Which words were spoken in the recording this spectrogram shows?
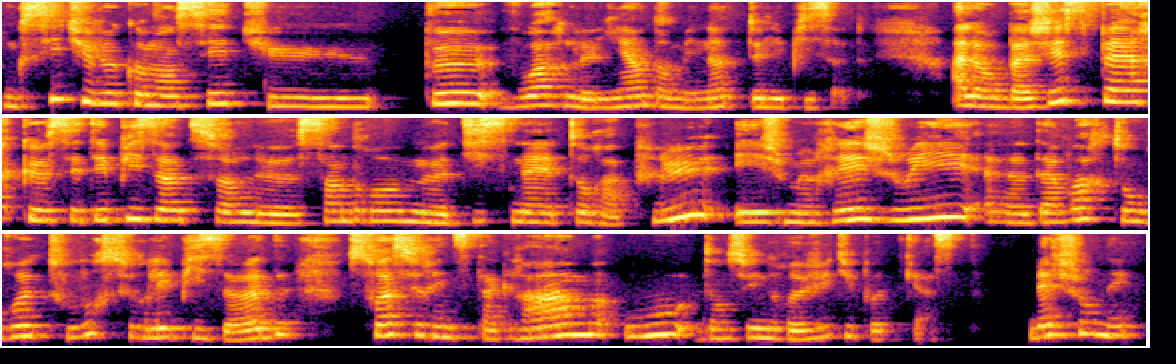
Donc si tu veux commencer, tu peux voir le lien dans mes notes de l'épisode. Alors bah, j'espère que cet épisode sur le syndrome Disney t'aura plu et je me réjouis euh, d'avoir ton retour sur l'épisode, soit sur Instagram ou dans une revue du podcast. Belle journée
